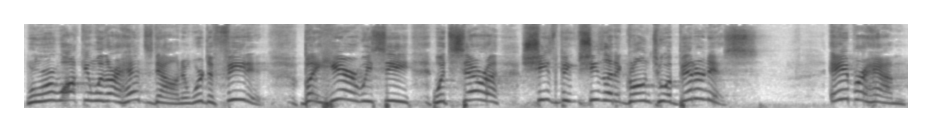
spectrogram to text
When we're walking with our heads down and we're defeated. But here we see with Sarah, she's, be, she's let it grow into a bitterness. Abraham,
